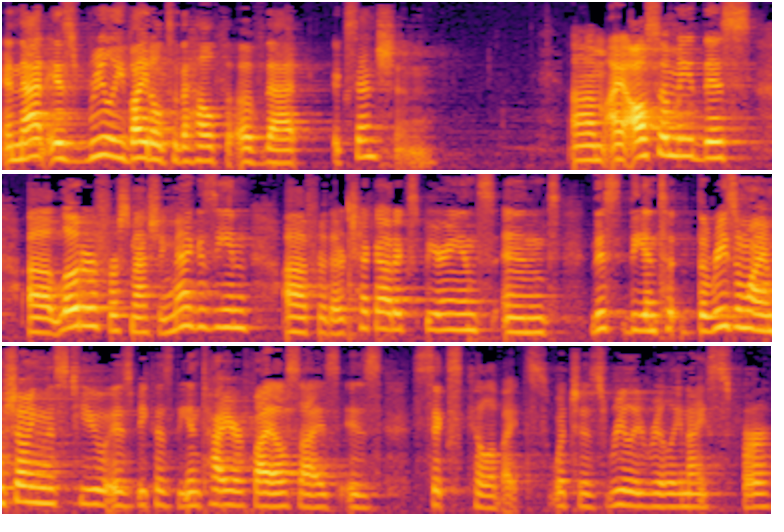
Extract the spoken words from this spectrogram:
And that is really vital to the health of that extension. Um, I also made this uh, loader for Smashing Magazine uh, for their checkout experience. And this, the, the reason why I'm showing this to you is because the entire file size is six kilobytes, which is really, really nice for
